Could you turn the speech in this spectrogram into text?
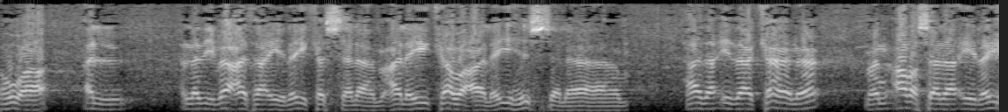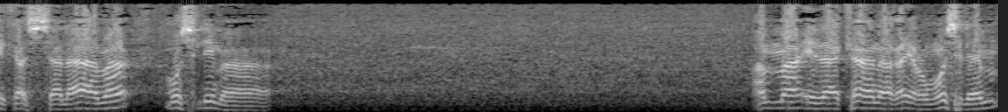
هو ال... الذي بعث إليك السلام عليك وعليه السلام. هذا إذا كان من أرسل إليك السلام مسلما. أما إذا كان غير مسلم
